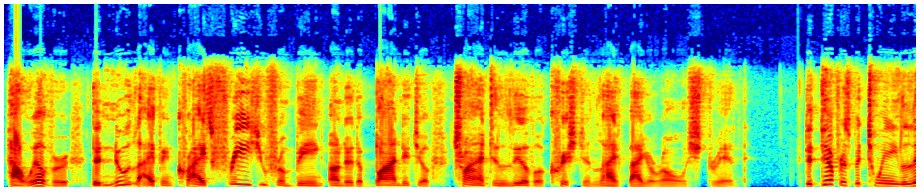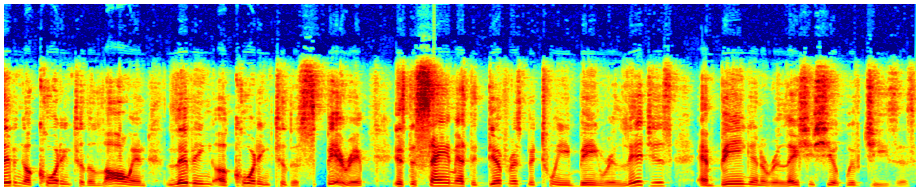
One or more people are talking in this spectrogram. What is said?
However, the new life in Christ frees you from being under the bondage of trying to live a Christian life by your own strength. The difference between living according to the law and living according to the Spirit is the same as the difference between being religious and being in a relationship with Jesus.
